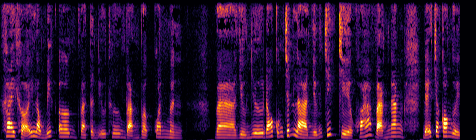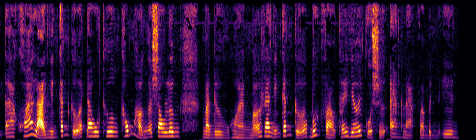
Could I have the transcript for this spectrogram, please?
khai khởi lòng biết ơn và tình yêu thương vạn vật quanh mình và dường như đó cũng chính là những chiếc chìa khóa vạn năng để cho con người ta khóa lại những cánh cửa đau thương, thống hận ở sau lưng, mà đường hoàng mở ra những cánh cửa bước vào thế giới của sự an lạc và bình yên.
